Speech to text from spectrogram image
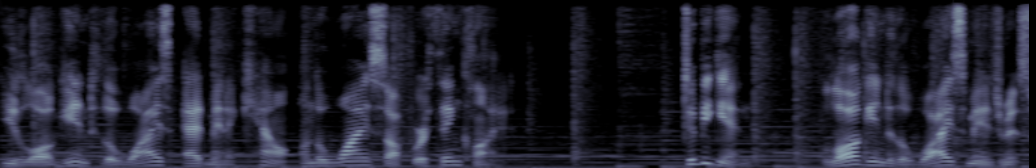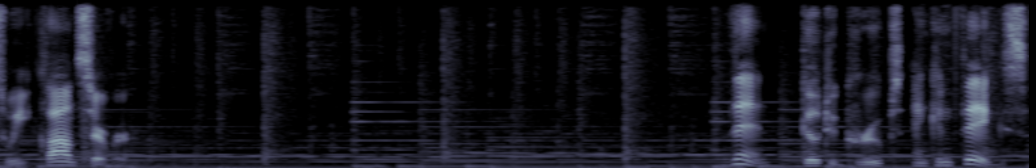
you log into the Wyse admin account on the Wyse Software Thin client. To begin, log into the Wyse Management Suite cloud server Then go to Groups and Configs.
